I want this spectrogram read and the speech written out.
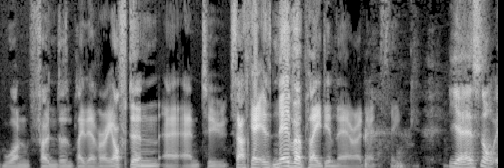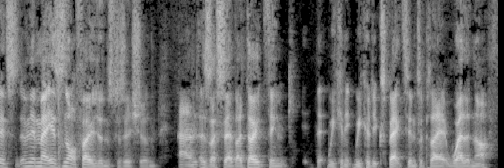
one, Foden doesn't play there very often, uh, and two, Southgate has never played him there. I don't think. Yeah, it's not. It's I mean, mate, it's not Foden's position, and as I said, I don't think that we can we could expect him to play it well enough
